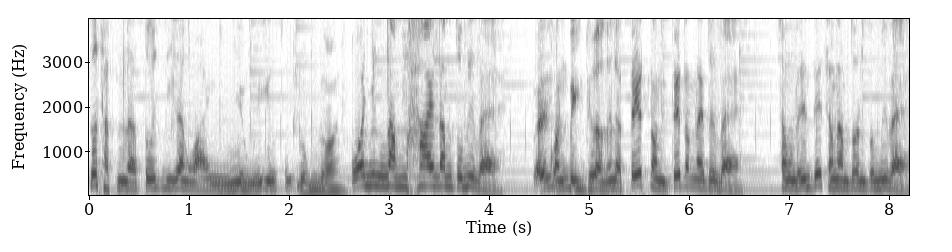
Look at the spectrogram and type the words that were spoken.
Tôi thật là tôi đi ra ngoài nhiều người yêu lắm. đúng rồi. Có những năm hai năm tôi mới về. Đấy. Còn bình thường là tết năm tết năm nay tôi về xong đến tết sang năm tôi tôi mới về.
